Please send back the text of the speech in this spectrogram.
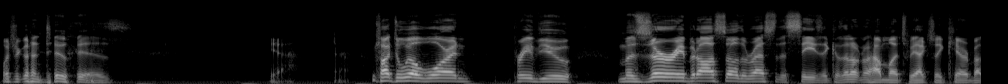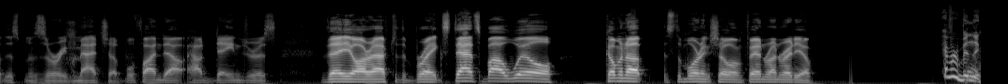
what you're gonna do is, yeah, yeah. talk to Will Warren, preview Missouri, but also the rest of the season because I don't know how much we actually care about this Missouri matchup. We'll find out how dangerous they are after the break. Stats by Will coming up. It's the morning show on Fan Run Radio. Ever been the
